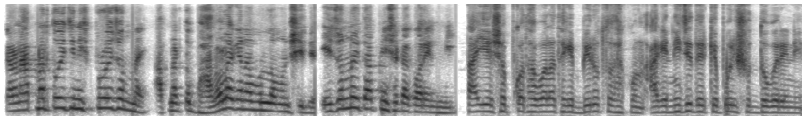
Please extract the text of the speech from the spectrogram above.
কারণ আপনার তো ওই জিনিস প্রয়োজন নাই। আপনার তো ভালো লাগে না মোল্লা মুন্সিদের। এই জন্যই তো আপনি সেটা করেননি। তাই এসব কথা বলা থেকে বিরত থাকুন। আগে নিজেদেরকে পরিশুদ্ধ করে নিন।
